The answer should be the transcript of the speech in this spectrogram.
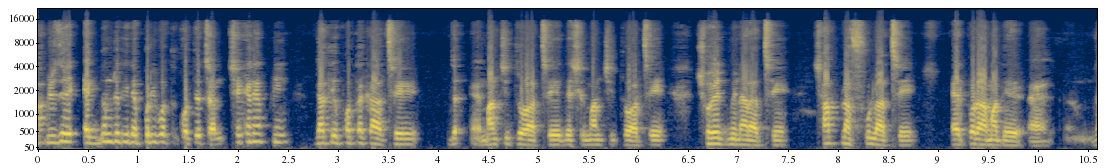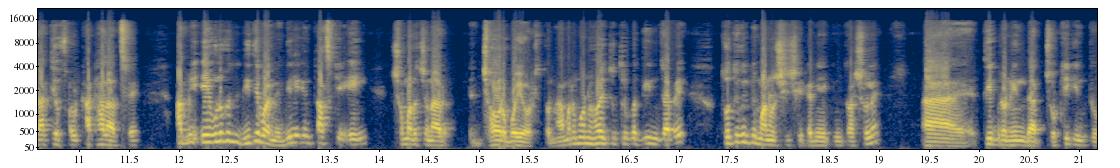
আপনি যদি একদম যদি এটা পরিবর্তন করতে চান, সেখানে আপনি জাতীয় পতাকা আছে মানচিত্র আছে, দেশের মানচিত্র আছে, শহীদ মিনার আছে, শাপলা ফুল আছে, এরপর আমাদের জাতীয় ফল কাঁঠাল আছে আপনি এগুলো কিন্তু দিতে পারেন, দিলে কিন্তু আজকে এই সমালোচনার ঝড় বয়ে উঠতো না। আমার মনে হয় যতটুকু দিন যাবে তত কিন্তু মানুষই সেটা নিয়ে কিন্তু আসলে তীব্র নিন্দার চোখে কিন্তু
